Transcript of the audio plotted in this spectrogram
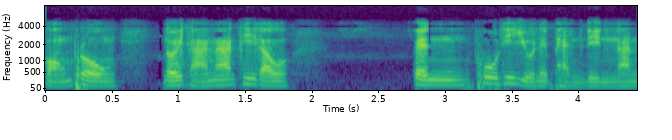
ของพระองค์โดยฐานะที่เราเป็นผู้ที่อยู่ในแผ่นดินนั้น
